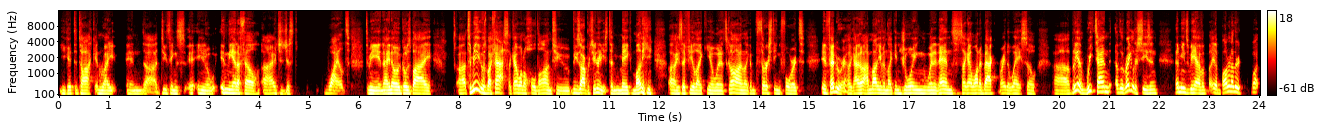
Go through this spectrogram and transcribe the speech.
you get to talk and write and uh, do things, eh, you know, in the NFL, uh, is just wild to me. And I know it goes by uh, to me, it goes by fast. Like I want to hold on to these opportunities to make money because uh, I feel like you know when it's gone, like I'm thirsting for it in February. Like I, am not even like enjoying when it ends. It's like I want it back right away. So, uh, but again, week 10 of the regular season, that means we have about another what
